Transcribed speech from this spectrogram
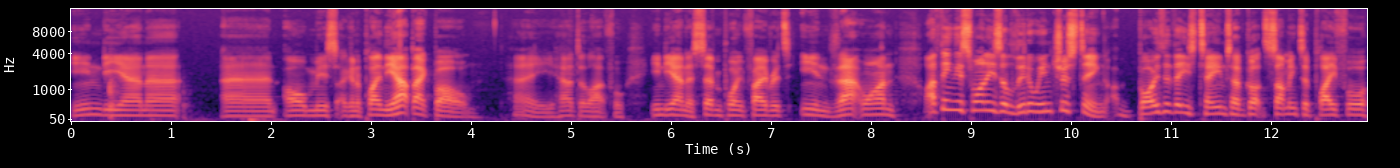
Indiana and Ole Miss are going to play in the Outback Bowl. Hey, how delightful. Indiana, seven point favourites in that one. I think this one is a little interesting. Both of these teams have got something to play for.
